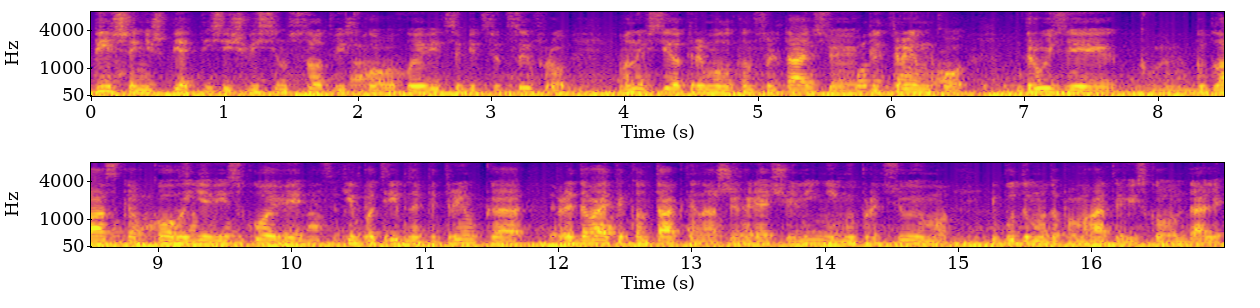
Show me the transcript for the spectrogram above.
більше ніж 5800 військових. Уявіть собі цю цифру. Вони всі отримали консультацію, підтримку. Друзі, будь ласка, в кого є військові, ким потрібна підтримка, передавайте контакти нашої гарячої лінії. Ми працюємо і будемо допомагати військовим далі.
